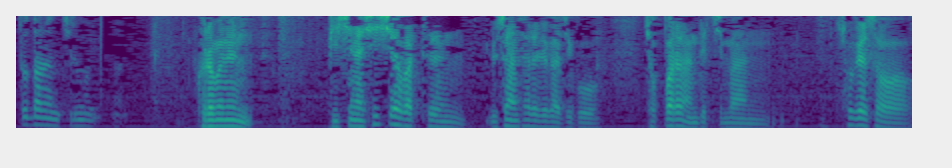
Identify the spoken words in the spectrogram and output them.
또 다른 질문. 그러면은 B 씨나 C 씨와 같은 유사한 사례를 가지고 적발은 안 됐지만 속여서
